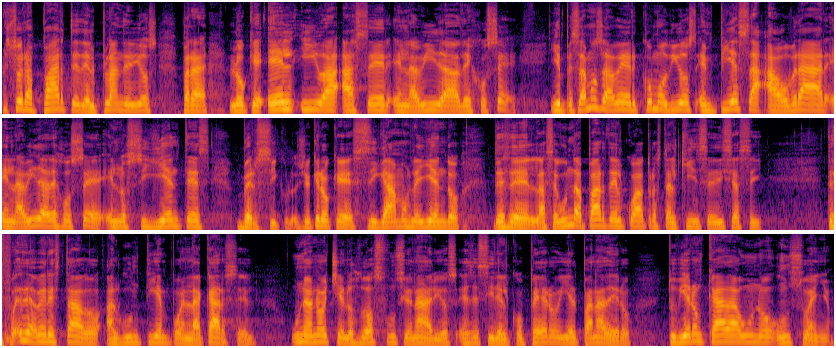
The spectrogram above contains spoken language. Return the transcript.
Esto era parte del plan de Dios para lo que Él iba a hacer en la vida de José. Y empezamos a ver cómo Dios empieza a obrar en la vida de José en los siguientes versículos. Yo quiero que sigamos leyendo desde la segunda parte del 4 hasta el 15, dice así. Después de haber estado algún tiempo en la cárcel, una noche los dos funcionarios, es decir, el copero y el panadero, tuvieron cada uno un sueño,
